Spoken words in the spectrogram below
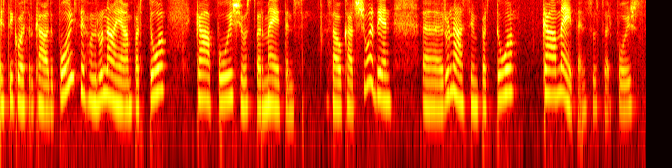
es tikos ar kādu puisi un runājām par to, kā puiši uztver meitenes. Savukārt šodien uh, runāsim par to, kā meitenes uztver puišus.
